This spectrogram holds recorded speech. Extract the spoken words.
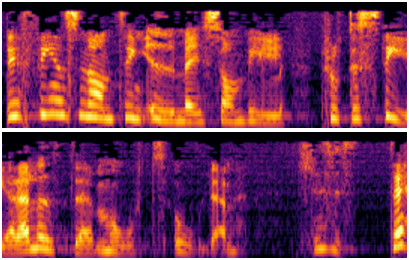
Det finns någonting i mig som vill protestera lite mot orden. Lite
